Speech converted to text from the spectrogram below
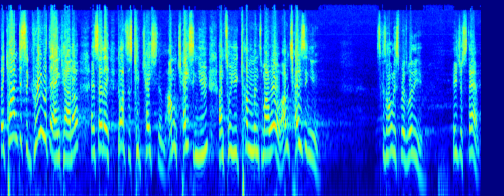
they can't disagree with the encounter, and so they, God just keep chasing them. I'm chasing you until you come into my world. I'm chasing you. It's because the Holy Spirit's with you. He's your stamp.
